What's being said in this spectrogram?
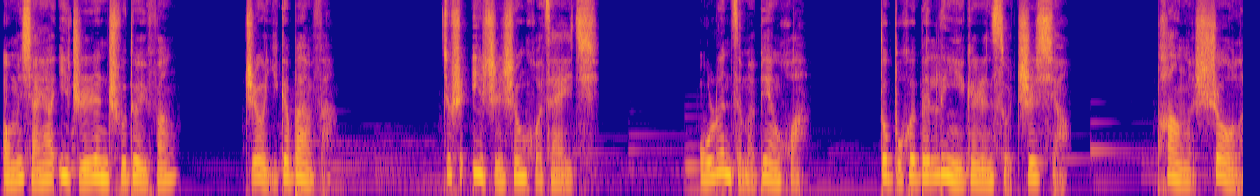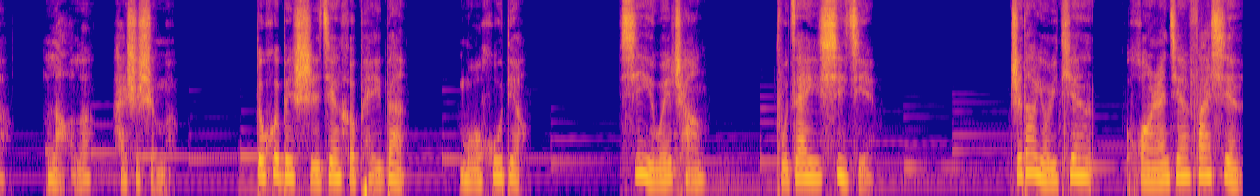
我们想要一直认出对方，只有一个办法，就是一直生活在一起，无论怎么变化，都不会被另一个人所知晓。胖了，瘦了。老了还是什么，都会被时间和陪伴模糊掉，习以为常，不在意细节。直到有一天，恍然间发现，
